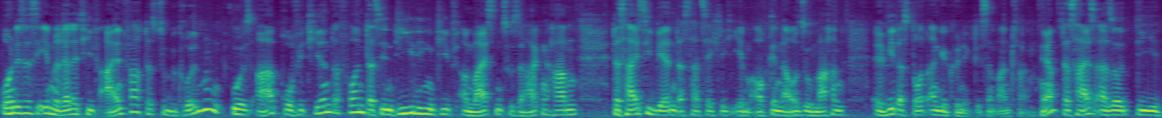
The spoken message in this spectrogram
Und es ist eben relativ einfach, das zu begründen. USA profitieren davon, das sind diejenigen, die am meisten zu sagen haben. Das heißt, sie werden das tatsächlich eben auch genauso machen, äh, wie das dort angekündigt ist am Anfang. Ja? Das heißt also, die,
